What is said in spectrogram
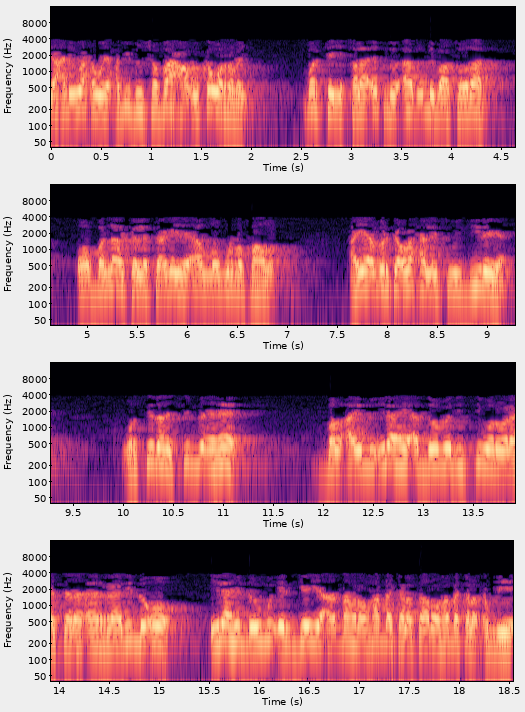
yacni waxa weye xadiidu shafaaca uu ka warramay markay khalaa'iqdu aada u dhibaatoodaan oo banaanka la taagan yahay aada loogu rafaado. Ayaa markaa waxaa la isweydiinayaa war sidani si ma ahee bal aynu ilaahay addoommadiisii wan wanaagsanaa aan raadino oo ilaahay noogu ergeeya aan dhahno hana kala saaro hana kala xugmiye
